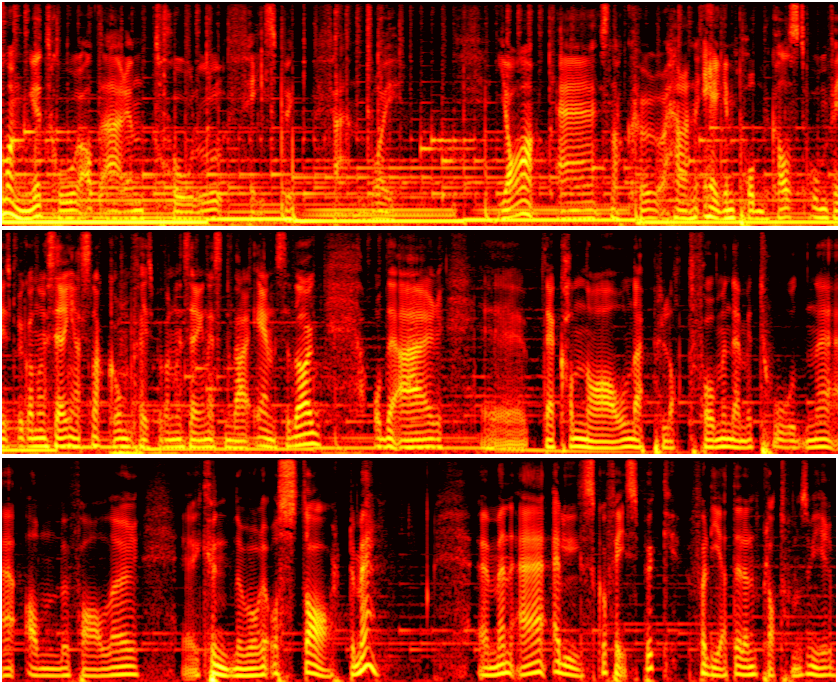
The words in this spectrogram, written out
Mange tror at jeg er en total Facebook-fanboy. Ja, jeg snakker Jeg har en egen podkast om Facebook-annonsering. Jeg snakker om Facebook-annonsering nesten hver eneste dag. Og det er, eh, det er kanalen, det er plattformen, det er metodene jeg anbefaler eh, kundene våre å starte med. Eh, men jeg elsker Facebook fordi at det er den plattformen som gir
